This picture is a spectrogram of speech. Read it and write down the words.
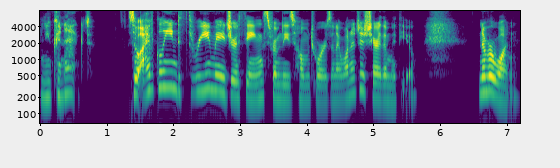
And you connect. So, I've gleaned three major things from these home tours, and I wanted to share them with you. Number one,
